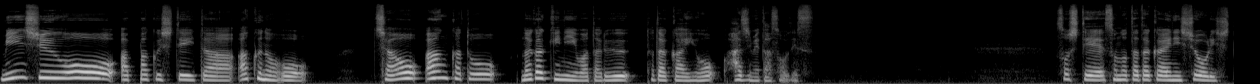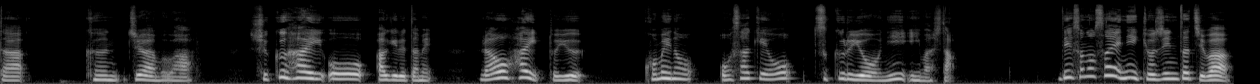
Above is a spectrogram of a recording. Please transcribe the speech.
民衆を圧迫していた悪の王、チャオ・アンカと長きにわたる戦いを始めたそうです。そしてその戦いに勝利したクン・ジュアムは祝杯をあげるためラオハイという米のお酒を作るように言いました。で、その際に巨人たちは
